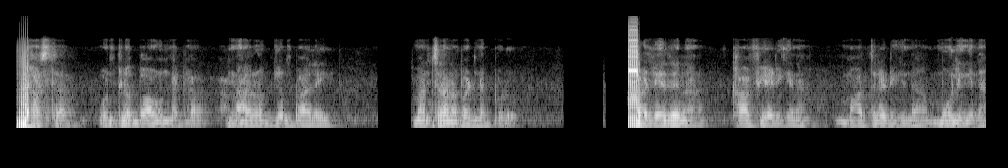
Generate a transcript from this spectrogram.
కాస్త ఒంట్లో బాగుండక అనారోగ్యం పాలై మంచాన పడినప్పుడు వాళ్ళు ఏదైనా కాఫీ అడిగినా మాత్ర అడిగినా మూలిగినా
